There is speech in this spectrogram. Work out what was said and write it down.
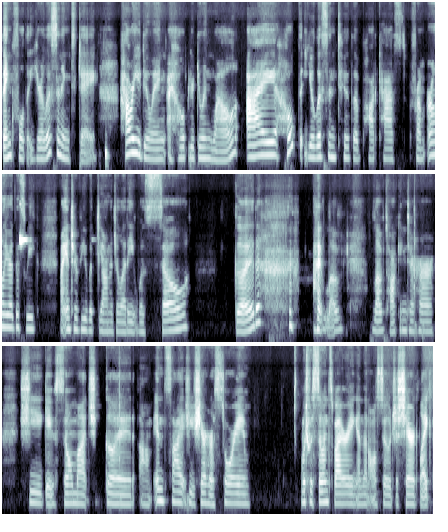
thankful that you're listening today. How are you doing? I hope you're doing well. I hope that you listened to the podcast from earlier this week. My interview with Diana Giletti was so good. I love love talking to her. She gave so much good um, insight. She shared her story, which was so inspiring, and then also just shared like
